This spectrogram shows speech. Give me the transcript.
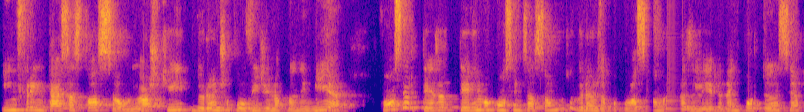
enfrentar essa situação? Eu acho que durante o Covid e na pandemia, com certeza teve uma conscientização muito grande da população brasileira da importância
